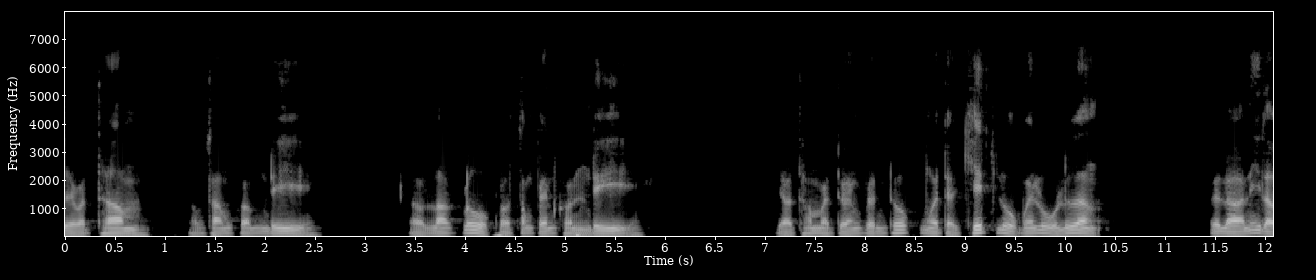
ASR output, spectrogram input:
ฏิบัติธรรม เราทำความดี เรารักลูกเราต้องเป็นคนดี อย่าทำให้ตัวเองเป็นทุกข์เมื่อแต่คิดลูกไม่รู้เรื่อง เวลานี้เรา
